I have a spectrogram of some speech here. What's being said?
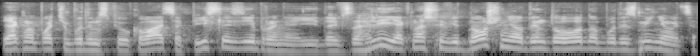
Як ми потім будемо спілкуватися після зібрання, і да взагалі, як наше відношення один до одного буде змінюватися?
